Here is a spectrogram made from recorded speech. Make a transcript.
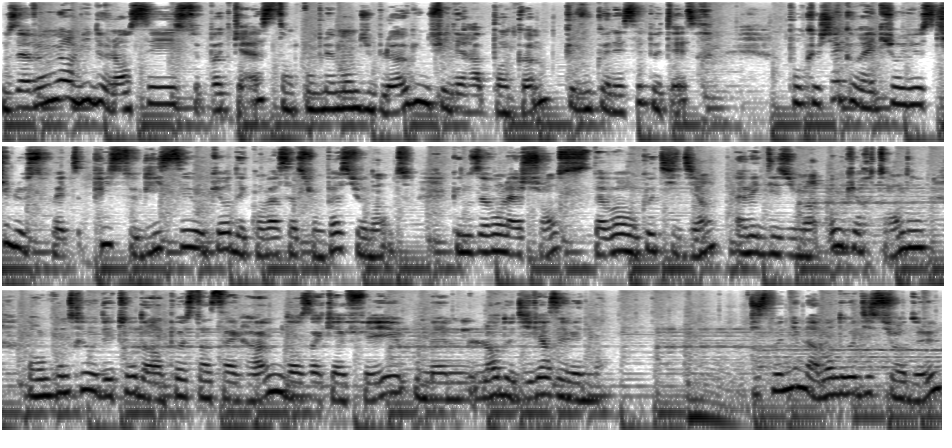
Nous avons eu envie de lancer ce podcast en complément du blog unefidérable.com que vous connaissez peut-être, pour que chaque oreille curieuse qui le souhaite puisse se glisser au cœur des conversations passionnantes que nous avons la chance d'avoir au quotidien avec des humains au cœur tendre, rencontrés au détour d'un post Instagram, dans un café ou même lors de divers événements. Disponible un vendredi sur deux,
